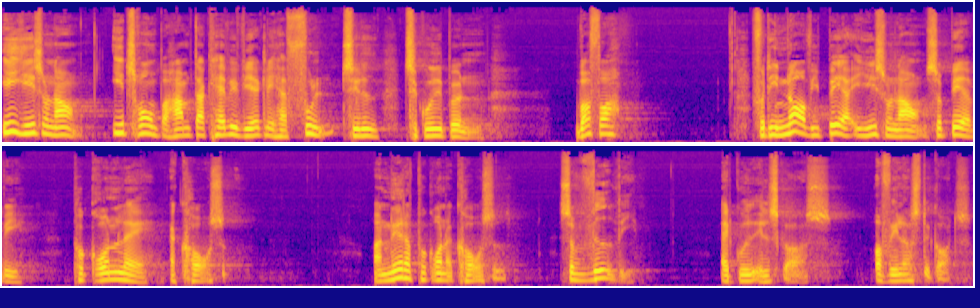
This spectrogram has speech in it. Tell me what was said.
I Jesu navn, i troen på ham, der kan vi virkelig have fuld tillid til Gud i bønden. Hvorfor? Fordi når vi beder i Jesu navn, så beder vi på grundlag af korset. Og netop på grund af korset, så ved vi, at Gud elsker os og vil os det godt.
